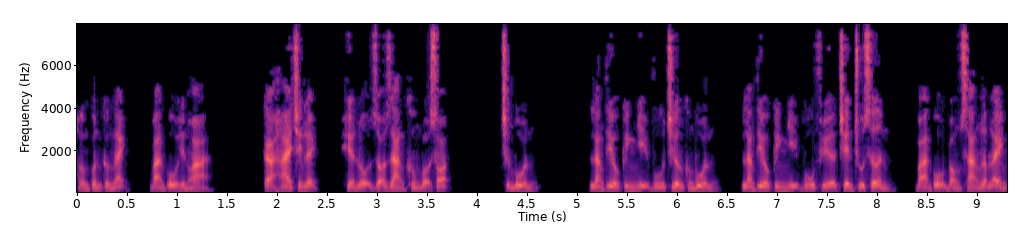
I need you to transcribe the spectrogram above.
hồng quân cường ngạnh, bản cổ hiền hòa. Cả hai tranh lệch hiện lộ rõ ràng không bỏ sót. Chương bốn. Lang tiêu kinh nhị vu chương không bốn Lang tiêu kinh nhị vu phía trên chu sơn, bản cổ bóng sáng lấp lánh.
